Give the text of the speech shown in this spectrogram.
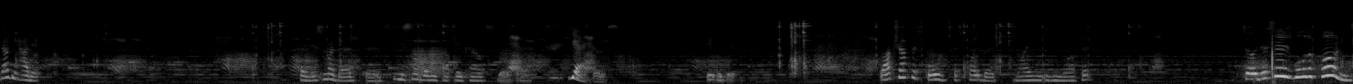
Doggy had it. Wait, this is my bed. Uh, it's not really that big house, but uh, yeah, it does. It will do. Rockshop is gold, just quite good. Why even worth it? So this is World of Fun.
